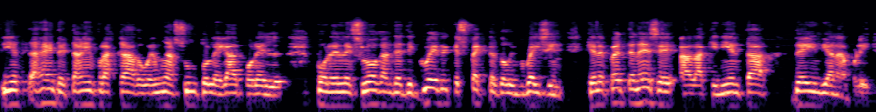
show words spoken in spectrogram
y esta gente está enfrascado en un asunto legal por el por el eslogan de The Great Spectacle in Racing que le pertenece a la 500 de Indianapolis.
